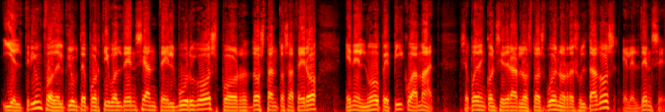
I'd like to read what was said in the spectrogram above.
y el triunfo del Club Deportivo Eldense ante el Burgos por dos tantos a cero en el nuevo Pepico Amat. Se pueden considerar los dos buenos resultados, el Eldense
